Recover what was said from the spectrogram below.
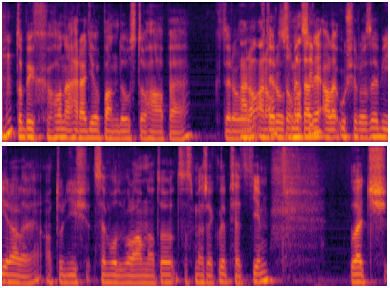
mm-hmm. to bych ho nahradil Pandou 100 HP, kterou, ano, ano, kterou jsme tady ale už rozebírali a tudíž se odvolám na to, co jsme řekli předtím. Leč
